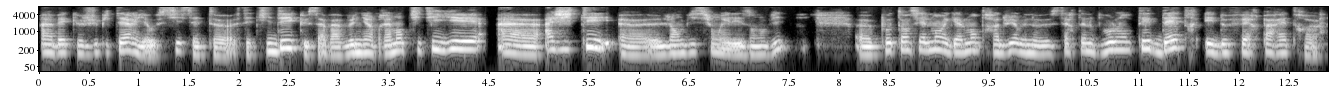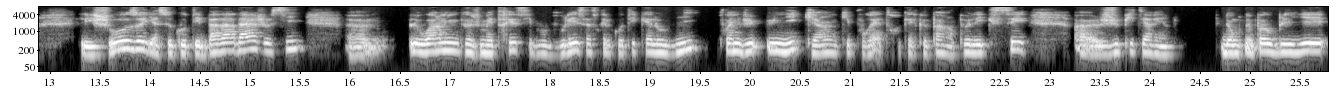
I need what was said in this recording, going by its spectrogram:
avec Jupiter, il y a aussi cette, euh, cette idée que ça va venir vraiment titiller, euh, agiter l'ambition et les envies, potentiellement également traduire une certaine volonté d'être et de faire paraître les choses. Il y a ce côté bavardage aussi. le warning que je mettrais, si vous voulez, ça serait le côté calomnie, point de vue unique, hein, qui pourrait être quelque part un peu l'excès jupitérien. Donc ne pas oublier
